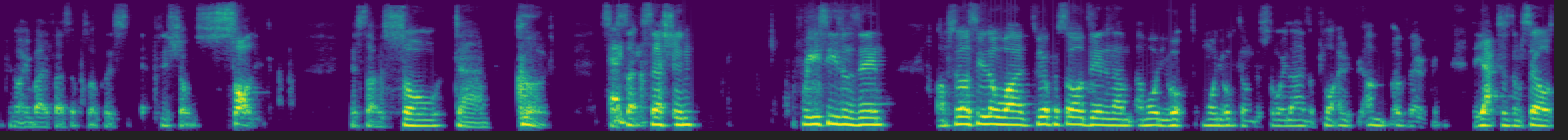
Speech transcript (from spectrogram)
if you're not in by the first episode. Because this show is solid. This stuff is so damn good. So Succession, three seasons in. I'm still on season one, two episodes in, and I'm, I'm already hooked. I'm already hooked on the storylines, the plot, everything. I'm hooked everything. The actors themselves.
